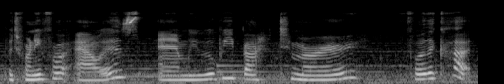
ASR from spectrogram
for 24 hours and we will be back tomorrow for the cut.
